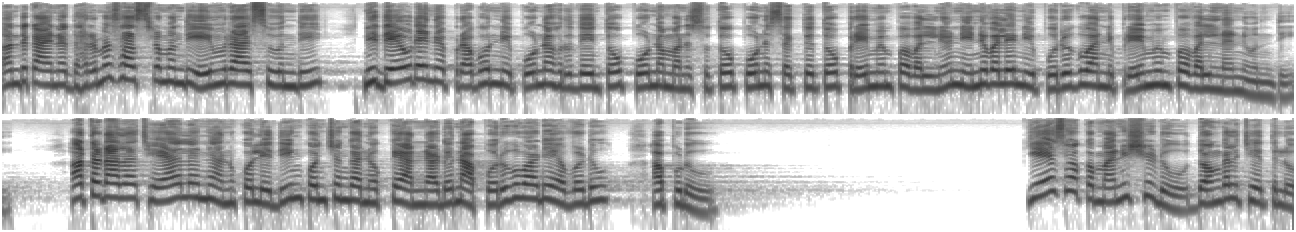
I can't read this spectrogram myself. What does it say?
అందుకు ఆయన ధర్మశాస్త్రమందు ఏమి రాసి ఉంది? నీ దేవుడైన ప్రభుని పూర్ణ హృదయంతో పూర్ణ మనసుతో పూర్ణ శక్తితో ప్రేమింపవలని నిన్ను వలె నీ పొరుగువాన్ని ప్రేమింపవలనని ఉంది. అతడు అలా చేయాలని అనుకోలేదు ఇంకొంచెంగా నొక్కే అన్నాడు నా పొరుగువాడు ఎవడు? అప్పుడు యేసు ఒక మనుష్యుడు దొంగల చేతిలో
